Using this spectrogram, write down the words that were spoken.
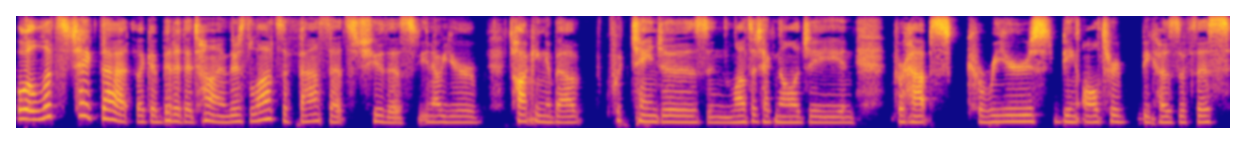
Well, let's take that like a bit at a time. There's lots of facets to this. You know, you're talking about quick changes and lots of technology and perhaps careers being altered because of this.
